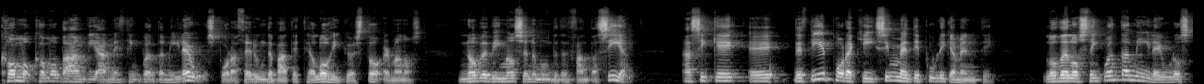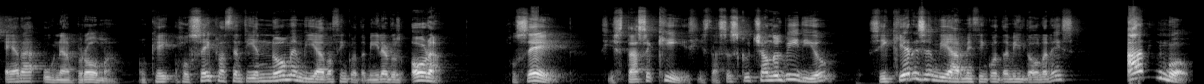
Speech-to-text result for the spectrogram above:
¿cómo, ¿cómo va a enviarme 50 mil euros por hacer un debate teológico? Esto, hermanos, no vivimos en un mundo de fantasía. Así que eh, decir por aquí, simplemente públicamente, lo de los 50 mil euros era una broma, ¿ok? José Placentía no me ha enviado 50 mil euros. Ahora, José, si estás aquí, si estás escuchando el vídeo, si quieres enviarme 50 mil dólares, ánimo,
